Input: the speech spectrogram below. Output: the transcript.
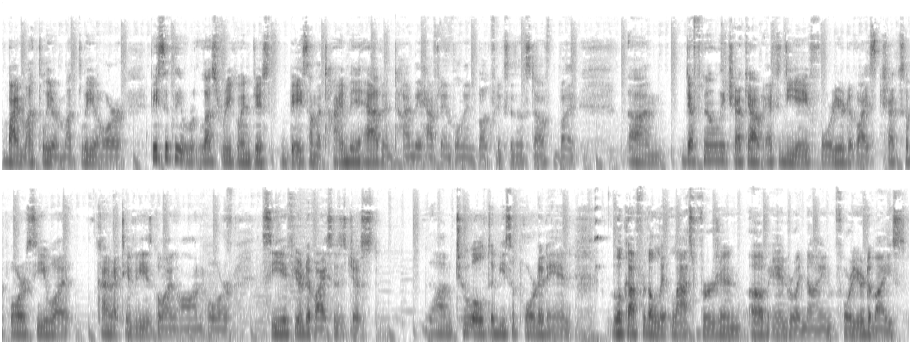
bi-monthly or monthly or basically less frequent, just based on the time they have and time they have to implement bug fixes and stuff. But um, definitely check out XDA for your device. Check support, see what kind of activity is going on, or see if your device is just um, too old to be supported and look out for the last version of Android 9 for your device.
